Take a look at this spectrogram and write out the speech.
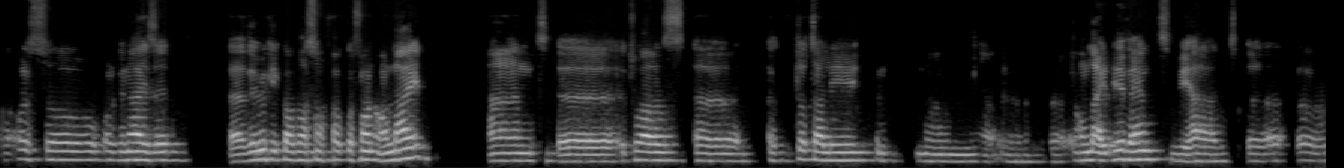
also organized uh, the Wiki Convention Francophone online, and uh, it was uh, a totally um, uh, online event. We had uh, uh,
